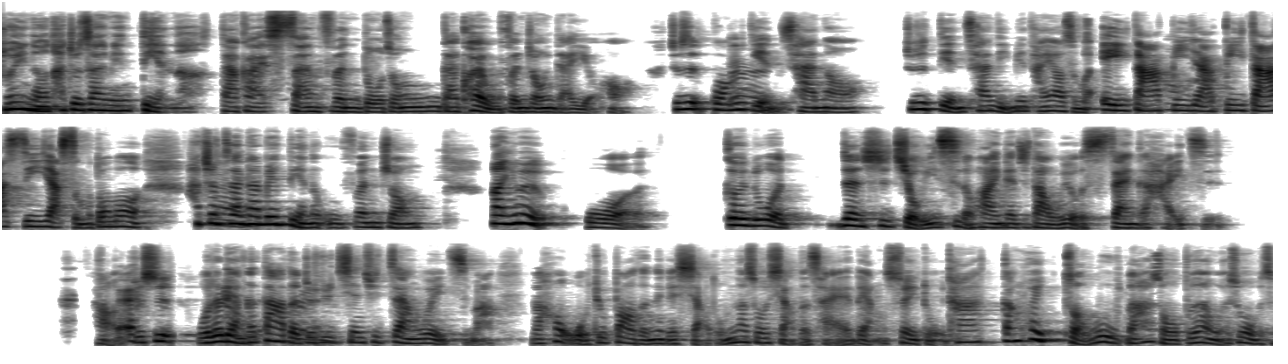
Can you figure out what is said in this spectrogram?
所以呢，他就在那边点了大概三分多钟，应该快五分钟应该有哈，就是光点餐哦，就是点餐里面他要什么 A 搭 B 呀，B 搭 C 呀，什么东东，他就在那边点了五分钟。那因为我各位如果认识九一次的话，应该知道我有三个孩子。好，就是我的两个大的就去先去占位置嘛，然后我就抱着那个小的，我们那时候小的才两岁多，他刚会走路，然后手不认为说我们是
